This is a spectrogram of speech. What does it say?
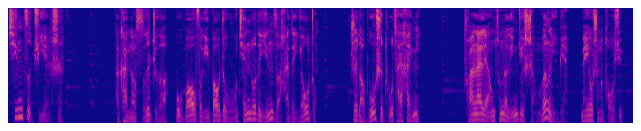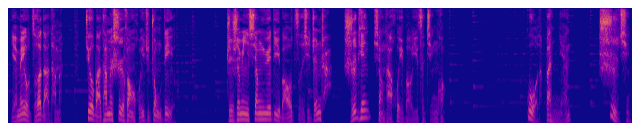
亲自去验尸。他看到死者布包袱里包着五千多的银子还在腰中，知道不是图财害命。传来两村的邻居审问了一遍，没有什么头绪，也没有责打他们，就把他们释放回去种地了。只是命相约地保仔细侦查，十天向他汇报一次情况。过了半年，事情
